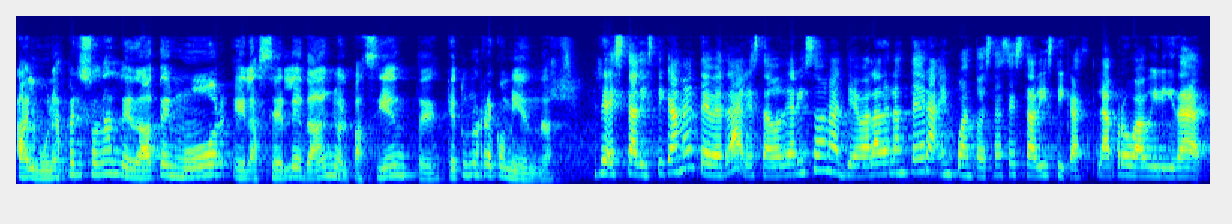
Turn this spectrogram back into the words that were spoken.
A algunas personas le da temor el hacerle daño al paciente. ¿Qué tú nos recomiendas? Estadísticamente, ¿verdad? El estado de Arizona lleva la delantera en cuanto a estas estadísticas. La probabilidad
